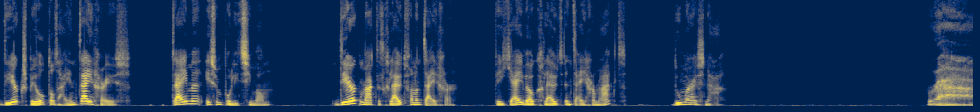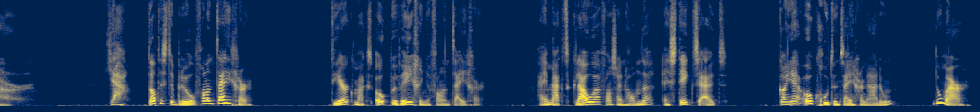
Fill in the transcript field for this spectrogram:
Dirk speelt dat hij een tijger is. Tijmen is een politieman. Dirk maakt het geluid van een tijger. Weet jij welk geluid een tijger maakt? Doe maar eens na. Raar. Ja, dat is de brul van een tijger. Dirk maakt ook bewegingen van een tijger. Hij maakt klauwen van zijn handen en steekt ze uit. Kan jij ook goed een tijger nadoen? Doe maar.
